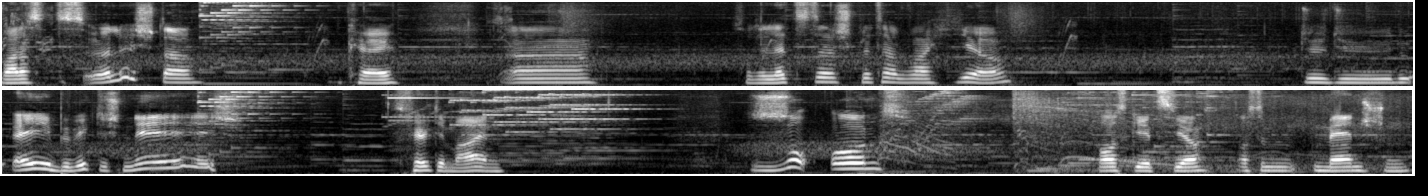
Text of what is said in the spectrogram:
War das das Irrlicht da? Okay. Äh. So, der letzte Splitter war hier. Du, du, du. Ey, beweg dich nicht. Das fällt dem ein. So, und raus geht's hier aus dem Menschen.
